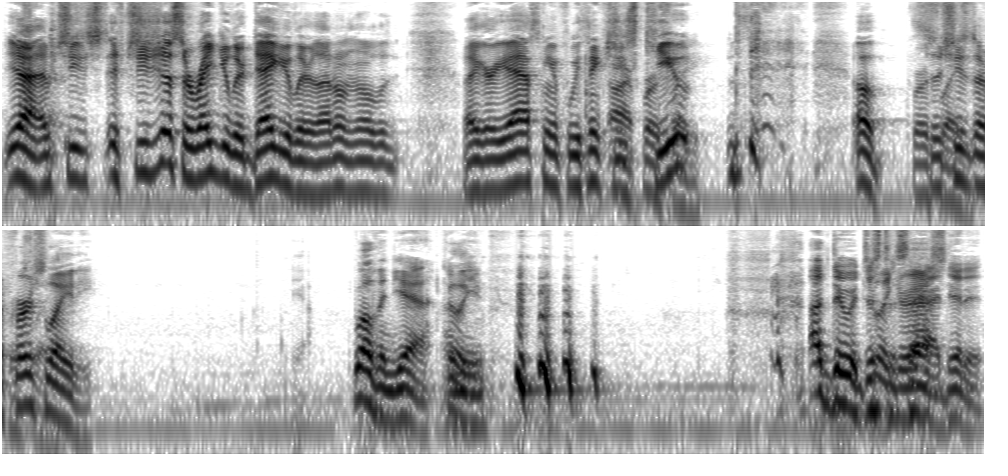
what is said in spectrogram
yeah. If she's if she's just a regular degular, I don't know. Like, are you asking if we think All right, she's first cute? oh, First so lady, she's the first first lady. Yeah. Well, then yeah, I like mean, I'd do it just like to say I did it.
